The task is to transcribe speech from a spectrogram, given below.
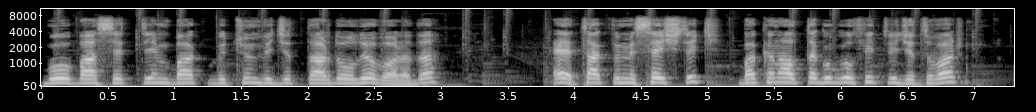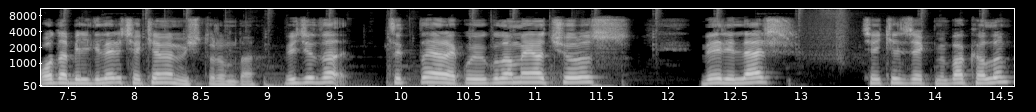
Bu bahsettiğim bug bütün widget'larda oluyor bu arada. Evet takvimi seçtik. Bakın altta Google Fit widget'ı var. O da bilgileri çekememiş durumda. Widget'a tıklayarak uygulamayı açıyoruz. Veriler çekilecek mi bakalım.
